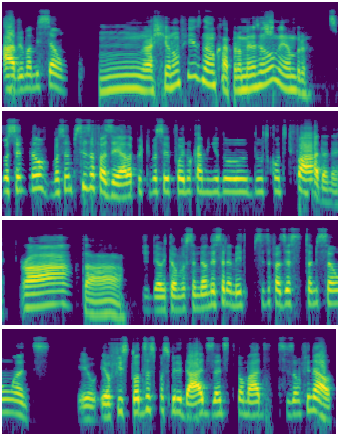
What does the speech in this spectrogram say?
abre uma missão. Hum, acho que eu não fiz, não, cara. Pelo menos eu não lembro. Se você não, você não precisa fazer ela porque você foi no caminho do, dos contos de fada, né? Ah, tá. Entendeu? Então você não necessariamente precisa fazer essa missão antes. Eu, eu fiz todas as possibilidades antes de tomar a decisão final.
